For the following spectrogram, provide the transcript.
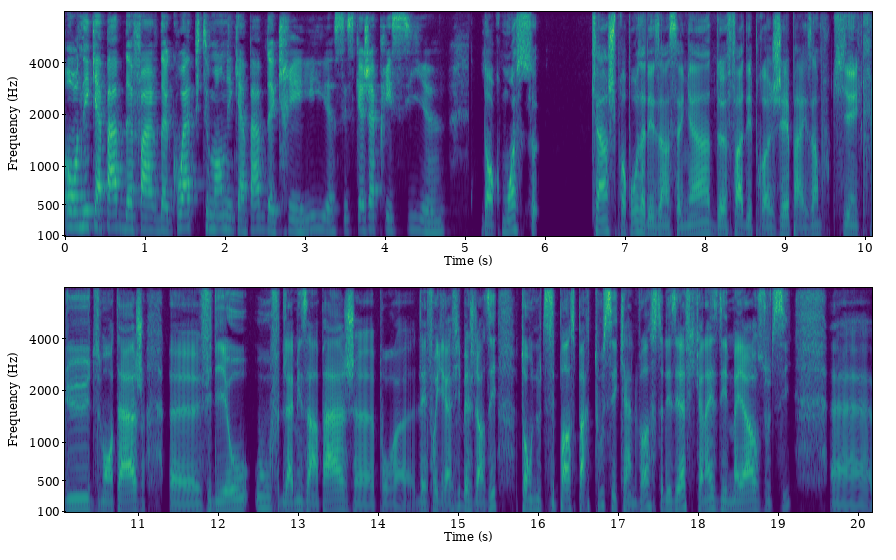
on est capable de faire de quoi puis tout le monde est capable de créer. C'est ce que j'apprécie. Euh. Donc moi, quand je propose à des enseignants de faire des projets, par exemple, qui incluent du montage euh, vidéo ou de la mise en page euh, pour euh, l'infographie, ben, je leur dis, ton outil passe partout, c'est Canva. Si tu as des élèves qui connaissent des meilleurs outils, ben,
